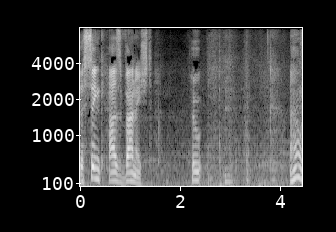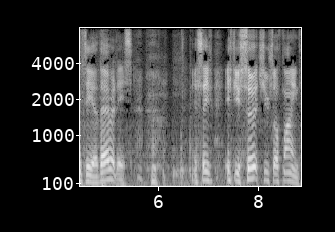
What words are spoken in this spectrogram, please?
the sink has vanished. Who? Oh dear, there it is. You see, if you search, you shall find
